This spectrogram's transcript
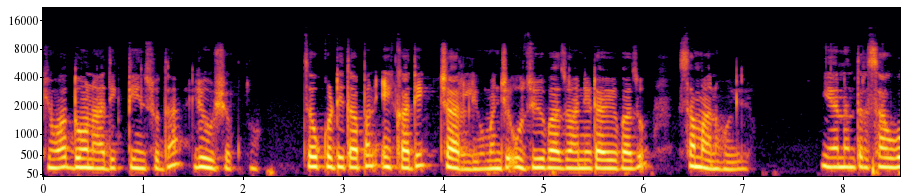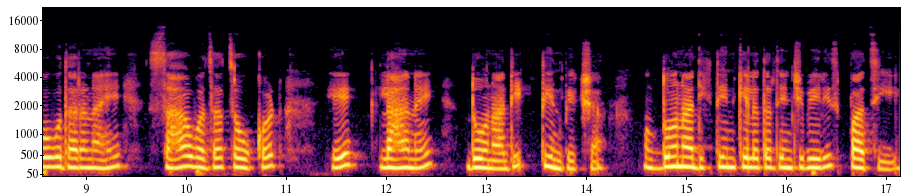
किंवा दोन अधिक तीनसुद्धा लिहू शकतो. चौकटीत आपण एक अधिक चार लिहू म्हणजे उजवी बाजू आणि डावी बाजू समान होईल. यानंतर सहावं उदाहरण आहे सहा वजा चौकट हे लहान आहे दोन अधिक तीनपेक्षा मग दोन अधिक तीन केलं तर त्यांची बेरीज पाच येईल.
